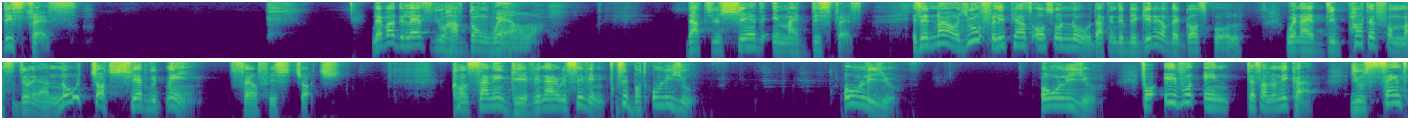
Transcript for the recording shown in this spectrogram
distress. Nevertheless, you have done well. That you shared in my distress. He said, Now you Philippians also know that in the beginning of the gospel, when I departed from Macedonia, no church shared with me, selfish church concerning giving and receiving. Say, but only you. Only you. Only you. For even in Thessalonica, you sent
